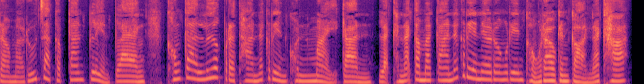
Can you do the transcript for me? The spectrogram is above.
เรามารู้จักกับการเปลี่ยนแปลงของการเลือกประธานนักเรียนคนใหม่กัน และคณะกรรมการนักเรียนในโรงเรียนของเรากันก่อนนะคะ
